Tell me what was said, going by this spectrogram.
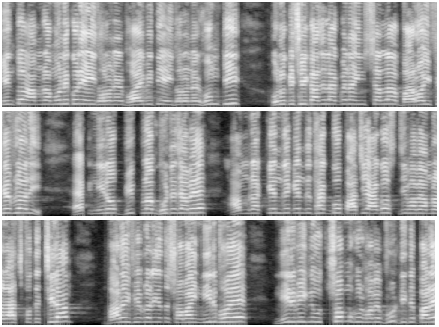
কিন্তু আমরা মনে করি এই ধরনের ভয়ভীতি, এই ধরনের হুমকি কোনো কিছুই কাজে লাগবে না। ইনশাল্লাহ বারোই ফেব্রুয়ারি এক নীরব বিপ্লব ঘটে যাবে। আমরা কেন্দ্রে কেন্দ্রে থাকব। পাঁচই আগস্ট যেভাবে আমরা রাজপথে ছিলাম, বারোই ফেব্রুয়ারি যাতে সবাই নির্ভয়ে নির্বিঘ্নে উৎসব ভাবে ভোট দিতে পারে,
